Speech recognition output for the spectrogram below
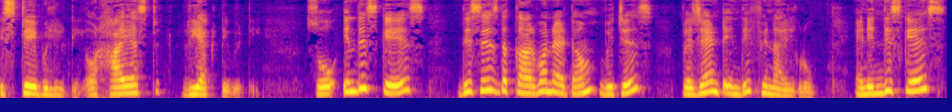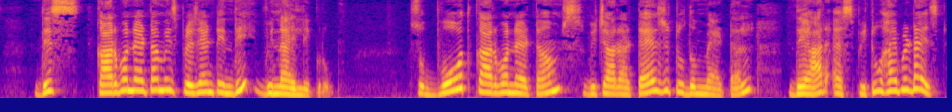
stability or highest reactivity. So in this case, this is the carbon atom which is present in the phenyl group. And in this case, this carbon atom is present in the vinylic group. So both carbon atoms which are attached to the metal, they are sp2 hybridized.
